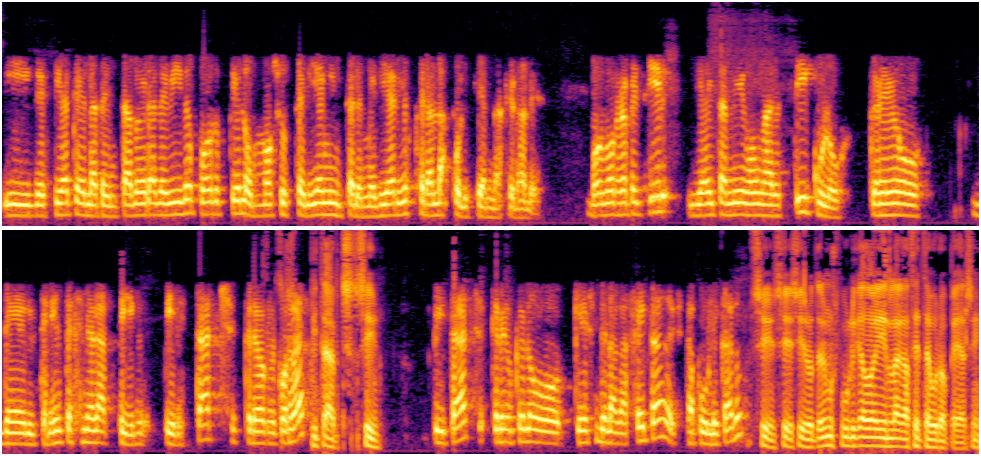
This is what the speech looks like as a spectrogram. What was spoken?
y decía que el atentado era debido porque los Mossos tenían intermediarios que eran las policías nacionales. Vuelvo a repetir, y hay también un artículo, creo, del teniente general Pirtach, creo recordar. Pitach, sí. Pitach, creo que lo que es de la Gaceta, está publicado. Sí, sí, sí, lo tenemos publicado ahí en la Gaceta Europea, sí.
